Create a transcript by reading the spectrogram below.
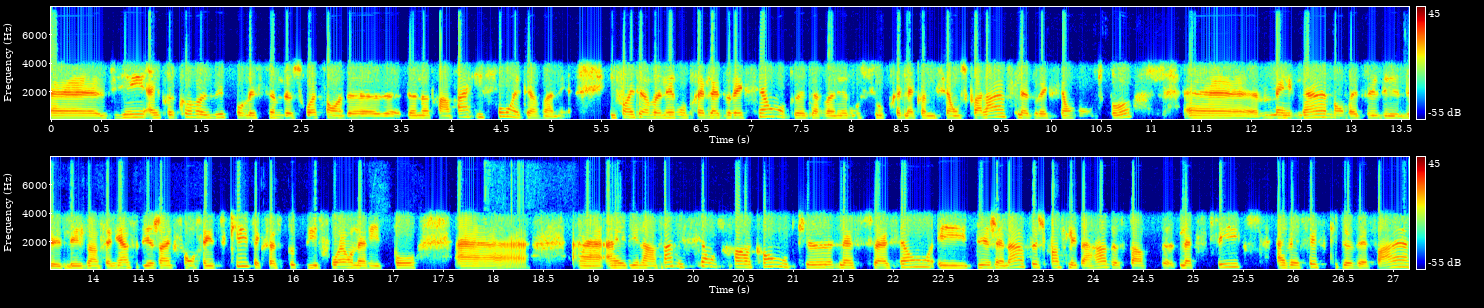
euh, vient être corrosif pour l'estime de soi de, de, notre enfant, il faut intervenir. Il faut intervenir auprès de la direction, on peut intervenir aussi auprès de la commission scolaire si la direction ne bouge pas. Euh, maintenant, bon, ben, tu sais, les, les enseignants c'est des gens qui sont syndiqués, fait que ça se peut que des fois, on n'arrive pas à, à, aider l'enfant. Mais si on se rend compte que la situation est dégénère, je pense que les parents de, de petite fille avaient fait ce qu'ils devaient faire.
